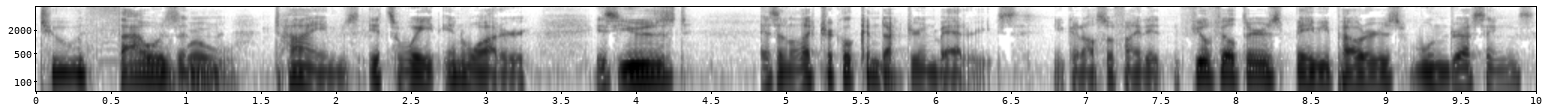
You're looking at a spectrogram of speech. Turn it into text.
2,000 times its weight in water, is used as an electrical conductor in batteries. You can also find it in fuel filters, baby powders, wound dressings.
